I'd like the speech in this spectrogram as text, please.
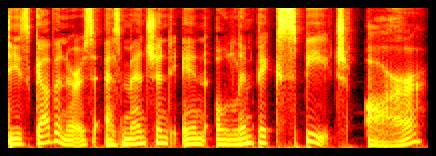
These governors, as mentioned in Olympic speech, are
